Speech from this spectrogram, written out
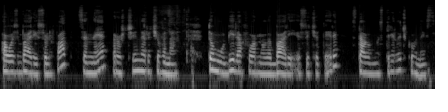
а ось барій сульфат це не розчинна речовина. Тому біля формули барій СО4 ставимо стрілочку вниз.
